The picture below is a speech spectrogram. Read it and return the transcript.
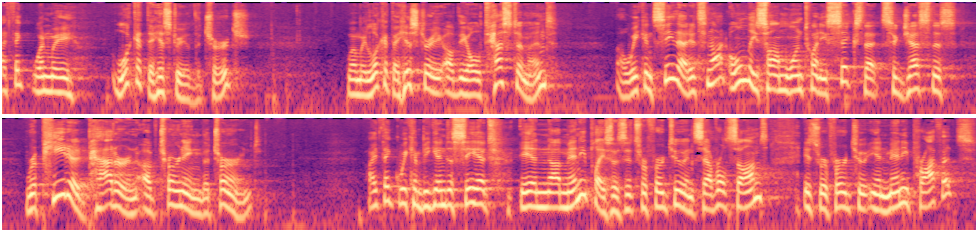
I think when we look at the history of the church, when we look at the history of the Old Testament, uh, we can see that it's not only Psalm 126 that suggests this repeated pattern of turning the turned. I think we can begin to see it in uh, many places. It's referred to in several Psalms, it's referred to in many prophets.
